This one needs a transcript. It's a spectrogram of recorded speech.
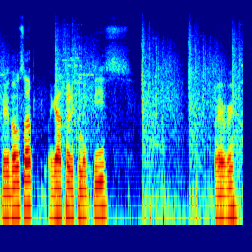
clear those up. I gotta try to connect these. Wherever.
